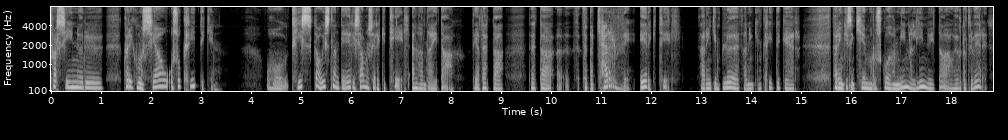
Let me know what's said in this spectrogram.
hvar sínuru, hver ég kom að sjá og svo krítikinn. Og tíska á Íslandi er í sjálfum sér ekki til en þann dag í dag því að þetta, þetta, þetta kerfi er ekki til. Það er engin blöð, það er engin krítiker, það er engin sem kemur og skoða mína línu í dag og hefur aldrei verið.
